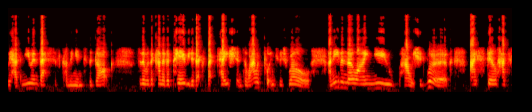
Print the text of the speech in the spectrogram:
We had new investors coming into the dock. So there was a kind of a period of expectation. So I was put into this role, and even though I knew how it should work, I still had to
